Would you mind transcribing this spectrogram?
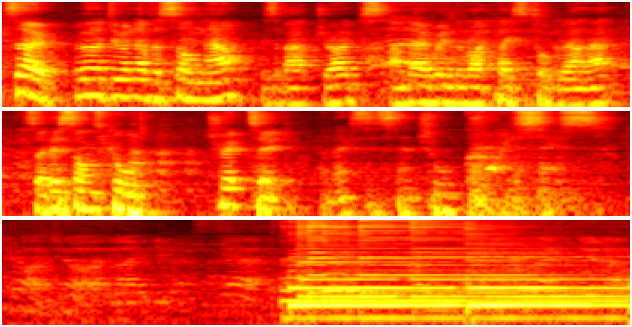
So, we're going to do another song now. It's about drugs. I know we're in the right place to talk about that. So, this song's called Triptych, an existential crisis. I you a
